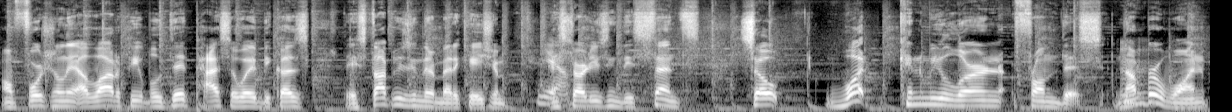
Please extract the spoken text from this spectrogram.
unfortunately, a lot of people did pass away because they stopped using their medication Yeah. and started using these scents. So, what can we learn from this? Number one,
